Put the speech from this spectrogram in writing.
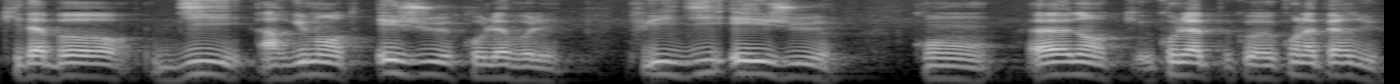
qui d'abord dit, argumente et jure qu'on lui a volé, puis il dit et jure qu'on euh, non, qu'on l'a, perdu.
